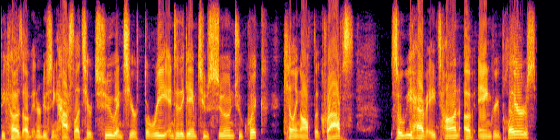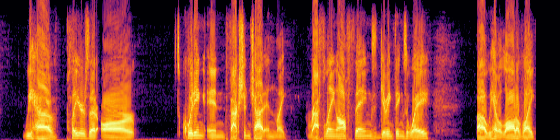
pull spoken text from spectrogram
because of introducing Hasla Tier 2 and Tier 3 into the game too soon, too quick, killing off the crafts. So we have a ton of angry players. We have players that are quitting in faction chat and like raffling off things and giving things away. Uh, we have a lot of like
